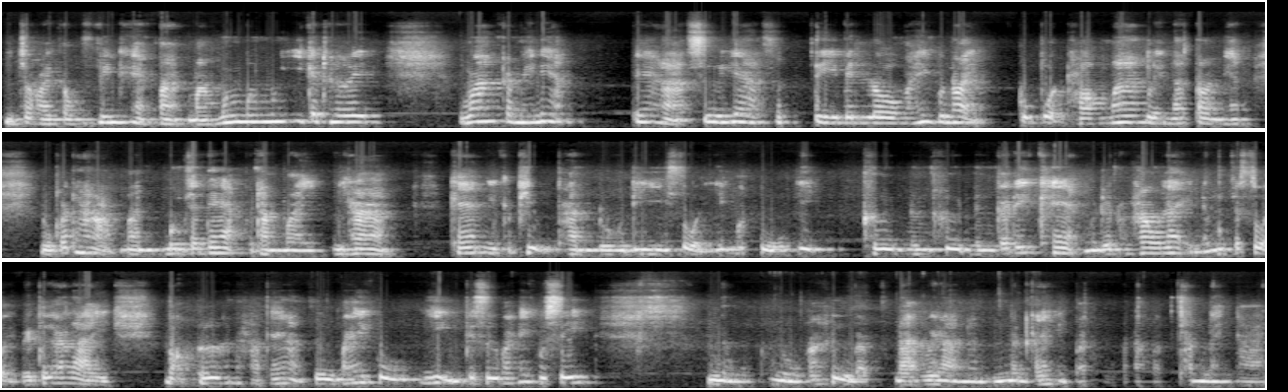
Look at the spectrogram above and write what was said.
อีจอยก็วิ่งแหกปากมามึงมึงมึงอีกระเทยว่างกันไหมเนี่ยไปหาซื้อยาสตีเป็นโลมาให้กูหน่อย กูปวดท้องมากเลยนะตอนเนี้ยหนูก็ถามมันมึงจะแดกไปทำไมอีห่าแค่นี้ก็ผิวพรรณดูดีสวยยิ่งกว่ากูอีกคืนหนึ่งคืนหนึ่งก็ได้แขกมันจะเท่าไหร่นะมึงจะสวยไปเพื่ออะไร บอกเออหาไปหาซื้อมาให้กูหญิงไปซื้อมาให้กูซิ หนูหนูก็คือแบบณเวลานั้นมันก็เห็นว่าหนูกำลังแบบทำรายงาน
